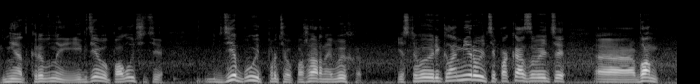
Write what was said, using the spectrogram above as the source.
не открывные, и где вы получите, где будет противопожарный выход. Если вы рекламируете, показываете, э, вам э,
